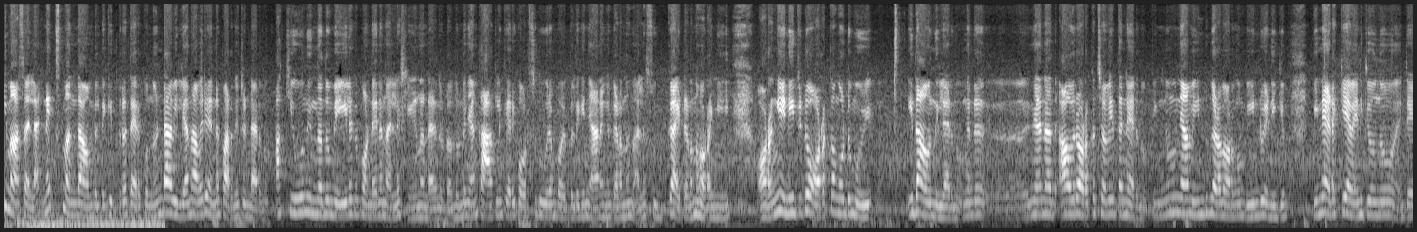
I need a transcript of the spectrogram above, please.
ഈ മാസമല്ല നെക്സ്റ്റ് മന്ത് ആകുമ്പോഴത്തേക്ക് ഇത്ര തിരക്കൊന്നും ഉണ്ടാവില്ല എന്ന് അവർ തന്നെ പറഞ്ഞിട്ടുണ്ടായിരുന്നു. ആ ക്യൂ നിന്നതും വെയിലൊക്കെ കൊണ്ടുതന്നെ നല്ല ക്ഷീണം ഉണ്ടായിരുന്നു കേട്ടോ. അതുകൊണ്ട് ഞാൻ കാറിൽ കയറി കുറച്ച് ദൂരം പോയപ്പോഴത്തേക്ക് ഞാനങ്ങ് കിടന്ന് നല്ല സുഖമായിട്ട് കിടന്ന് ഉറങ്ങി. ഉറങ്ങി എണീറ്റിട്ട് ഉറക്കം അങ്ങോട്ട് മുഴി ഇതാവുന്നില്ലായിരുന്നു. ഏഹ് ഞാൻ അത് ആ ഒരു ഉറക്കച്ചൊവയിൽ തന്നെയായിരുന്നു. പിന്നും ഞാൻ വീണ്ടും കിടന്നുറങ്ങും വീണ്ടും എണീക്കും. പിന്നെ ഇടയ്ക്ക് എനിക്ക് തോന്നുന്നു മറ്റേ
